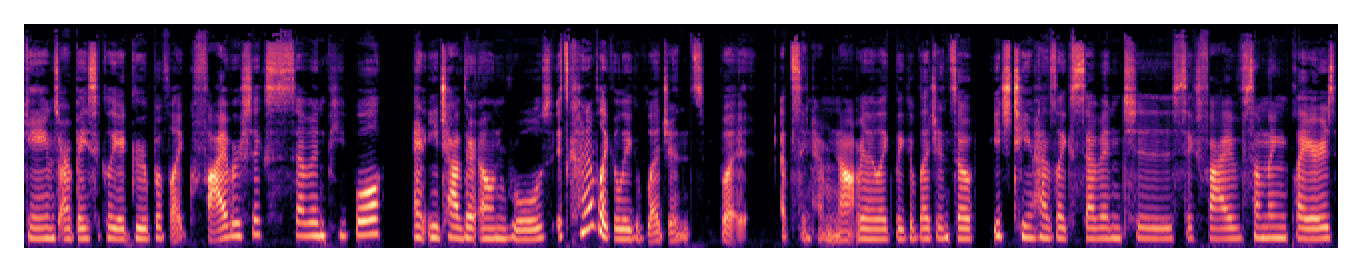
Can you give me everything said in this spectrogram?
games are basically a group of like five or six, seven people and each have their own rules. It's kind of like a League of Legends, but at the same time, not really like League of Legends. So each team has like seven to six, five something players,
